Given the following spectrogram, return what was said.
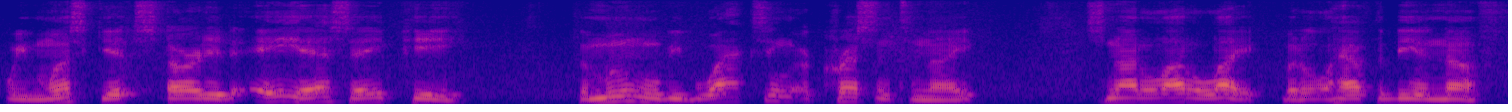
We must get started ASAP. The moon will be waxing a crescent tonight. It's not a lot of light, but it'll have to be enough.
